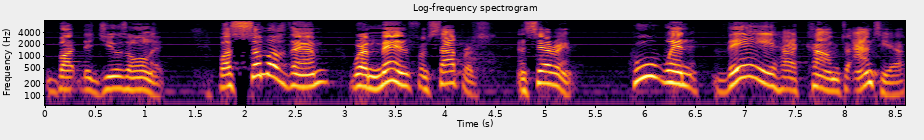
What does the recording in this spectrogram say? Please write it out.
but the Jews only. But some of them were men from Cyprus and Cyrene, who, when they had come to Antioch,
